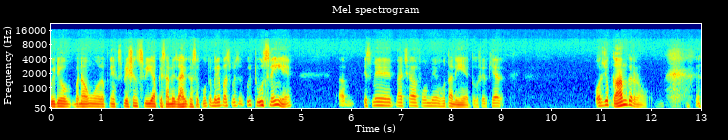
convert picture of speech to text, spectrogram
वीडियो बनाऊँ और अपने एक्सप्रेशंस भी आपके सामने ज़ाहिर कर सकूँ तो मेरे पास वैसे कोई टूल्स नहीं है। अब इसमें इतना अच्छा फ़ोन में होता नहीं है तो फिर खैर और जो काम कर रहा हूँ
